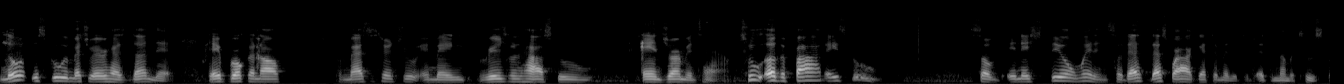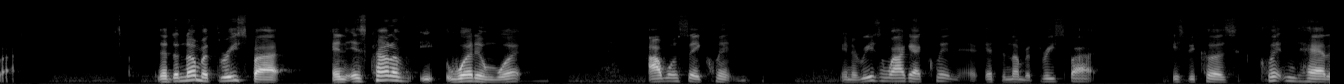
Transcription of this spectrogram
No other school in Metro area has done that. They've broken off from Madison Central and made Ridgeland High School and Germantown, two other five A schools. So and they're still winning. So that's that's why I got them at the, at the number two spot. At the number three spot, and it's kind of what and what. I won't say Clinton. And the reason why I got Clinton at the number three spot is because Clinton had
